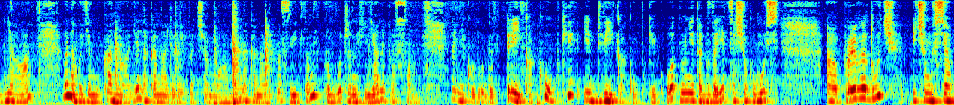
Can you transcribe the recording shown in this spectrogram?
дня! Ви на моєму каналі, на каналі Райпача Мама, на каналі просвітлених, пробуджених і я не про сон. Мені колоди трійка кубків і двійка кубків. От мені так здається, що комусь е, приведуть, і чомусь я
